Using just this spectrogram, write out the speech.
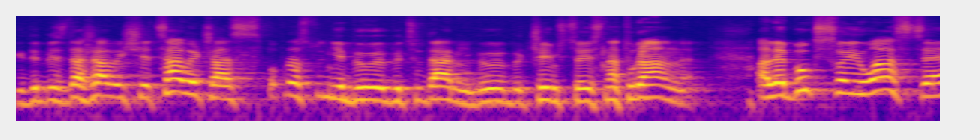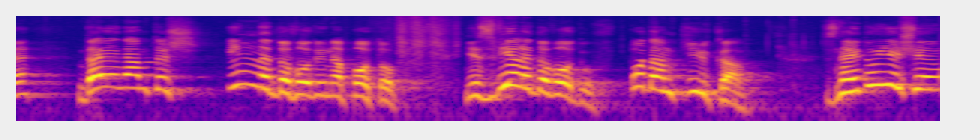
gdyby zdarzały się cały czas, po prostu nie byłyby cudami, byłyby czymś, co jest naturalne. Ale Bóg w swojej łasce daje nam też inne dowody na potop. Jest wiele dowodów, podam kilka. Znajduje się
